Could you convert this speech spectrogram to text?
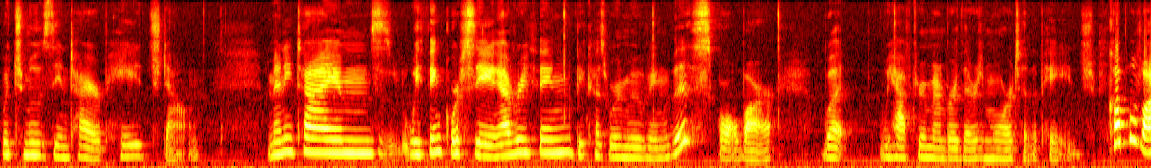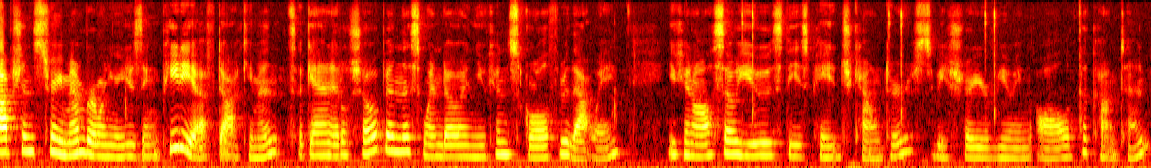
which moves the entire page down. Many times we think we're seeing everything because we're moving this scroll bar, but we have to remember there's more to the page. A couple of options to remember when you're using PDF documents. Again, it'll show up in this window and you can scroll through that way. You can also use these page counters to be sure you're viewing all of the content.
